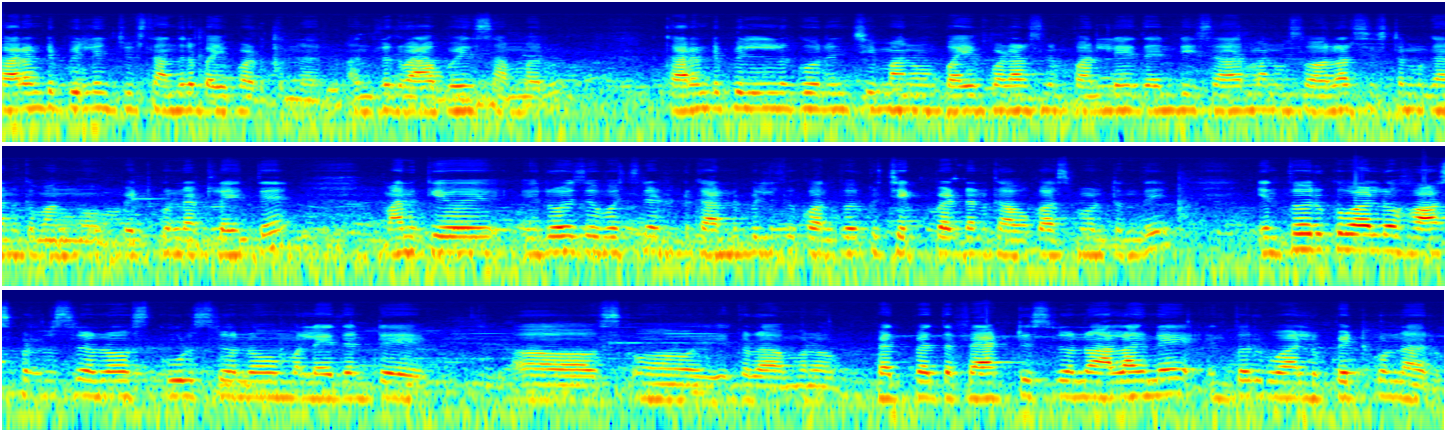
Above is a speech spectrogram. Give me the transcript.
కరెంటు బిల్లుని చూస్తే అందరూ భయపడుతున్నారు. అందులోకి రాబోయే సమ్మరు కరెంటు బిల్లుల గురించి మనం భయపడాల్సిన పని లేదండి. ఈసారి మనం సోలార్ సిస్టమ్ కనుక మనం పెట్టుకున్నట్లయితే మనకి ఈరోజు వచ్చినటువంటి కరెంటు బిల్లుకి కొంతవరకు చెక్ పెట్టడానికి అవకాశం ఉంటుంది. ఇంతవరకు వాళ్ళు హాస్పిటల్స్లోనో స్కూల్స్లోనో లేదంటే ఇక్కడ మన పెద్ద పెద్ద ఫ్యాక్టరీస్లోనూ అలాగనే ఇంతవరకు వాళ్ళు పెట్టుకున్నారు.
